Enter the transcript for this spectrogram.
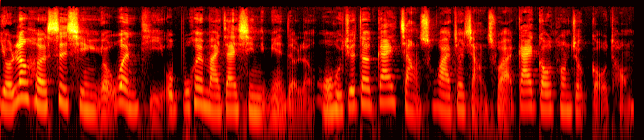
有任何事情有问题，我不会埋在心里面的人。我觉得该讲出来就讲出来，该沟通就沟通。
